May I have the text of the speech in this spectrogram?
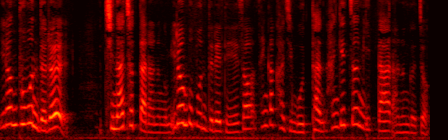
이런 부분들을 지나쳤다라는 겁니다. 이런 부분들에 대해서 생각하지 못한 한계점이 있다라는 거죠.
